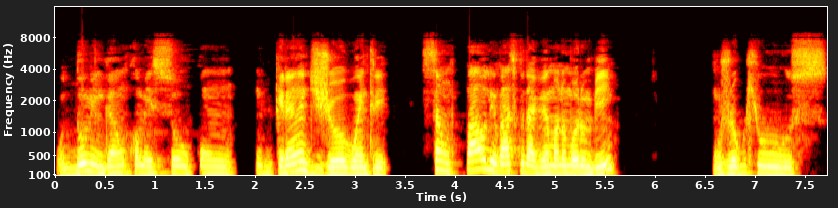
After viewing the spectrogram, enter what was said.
O Domingão começou com um grande jogo entre São Paulo e Vasco da Gama no Morumbi. Um jogo que os,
